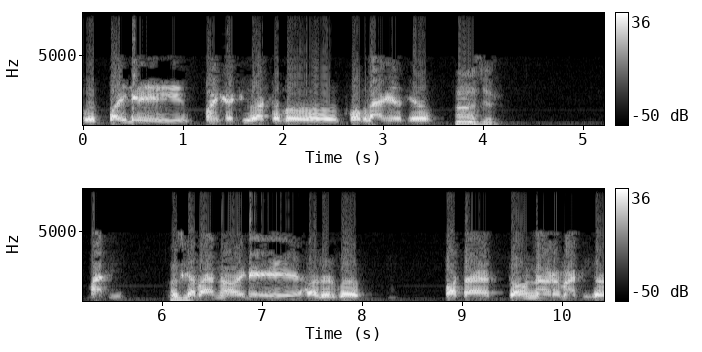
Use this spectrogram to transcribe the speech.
पहिले पैँसठी वर्षको खोप लागेको थियो। हजुर। माथि। उसका बादमा अहिले हजुरको पचास चौन्नवटा माथिको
